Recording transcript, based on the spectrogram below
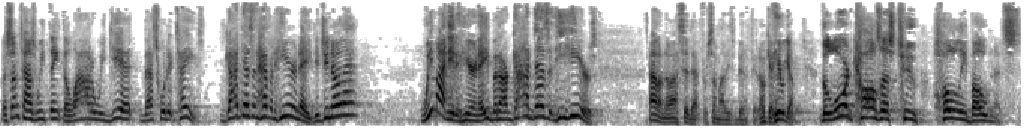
But sometimes we think the louder we get, that's what it takes. God doesn't have a hearing aid. Did you know that? We might need a hearing aid, but our God doesn't. He hears. I don't know. I said that for somebody's benefit. Okay, here we go. The Lord calls us to holy boldness.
